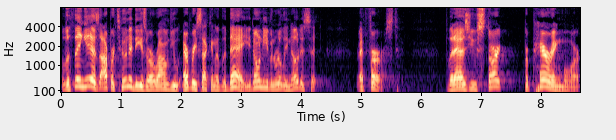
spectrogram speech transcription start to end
Well, the thing is, opportunities are around you every second of the day. You don't even really notice it. at first. But as you start preparing more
